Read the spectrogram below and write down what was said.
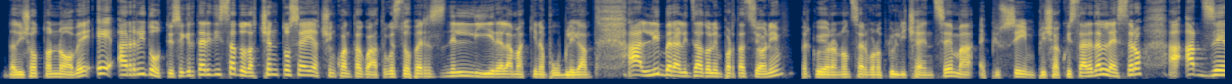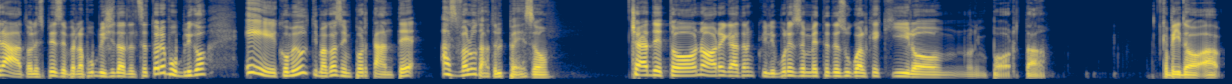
da 18 a 9 e ha ridotto i segretari di Stato da 106 a 54, questo per snellire la macchina pubblica. Ha liberalizzato le importazioni, per cui ora non servono più licenze, ma è più semplice acquistare dall'estero, ha azzerato le spese per la pubblicità del settore pubblico e, come ultima cosa importante, ha svalutato il peso. Cioè ha detto, no, raga, tranquilli, pure se mettete su qualche chilo, non importa. Capito? Ha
